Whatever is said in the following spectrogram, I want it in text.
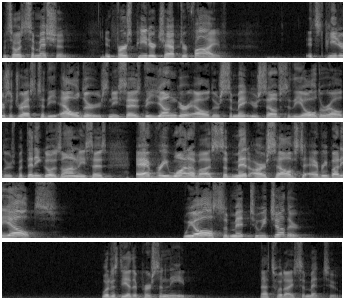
And so it's submission. In 1 Peter chapter 5, it's Peter's address to the elders, and he says, The younger elders, submit yourselves to the older elders. But then he goes on and he says, Every one of us submit ourselves to everybody else. We all submit to each other. What does the other person need? That's what I submit to.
